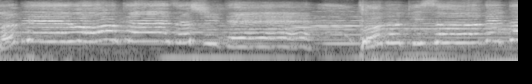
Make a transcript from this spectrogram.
手をかざして届きそうで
